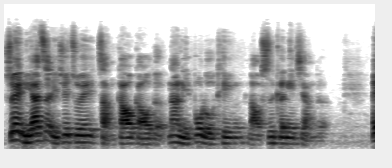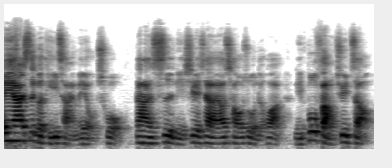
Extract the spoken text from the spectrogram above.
所以你在这里去追涨高高的，那你不如听老师跟你讲的，AI 是个题材没有错，但是你接下来要操作的话，你不妨去找。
